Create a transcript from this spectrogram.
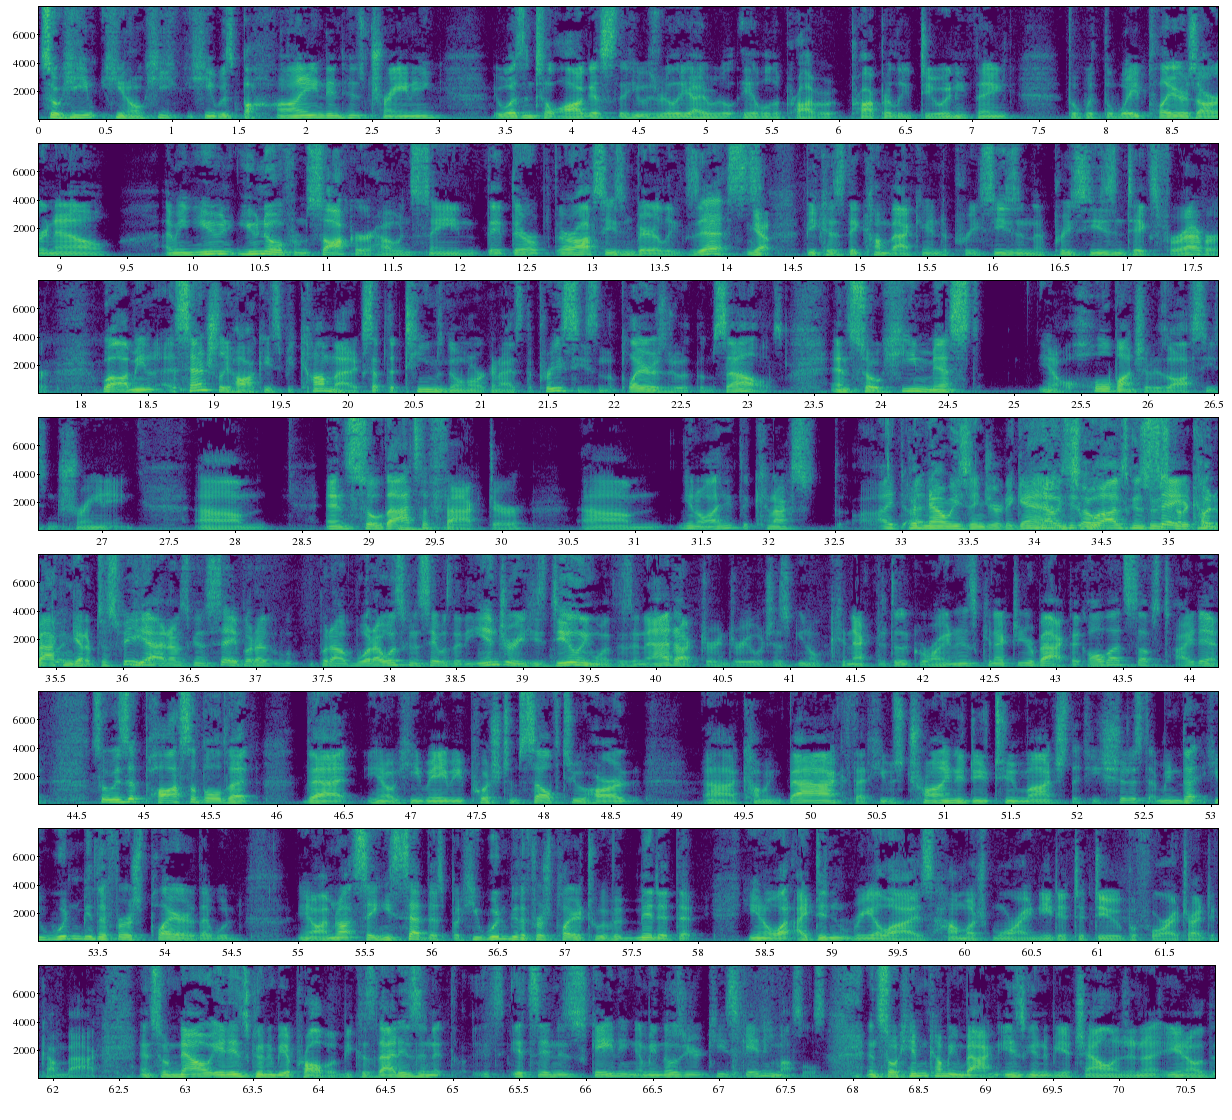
So he, you know, he he was behind in his training. It wasn't until August that he was really able to pro- properly do anything. The, with the way players are now, I mean, you you know from soccer how insane they, their their off season barely exists. Yep. Because they come back into preseason. The preseason takes forever. Well, I mean, essentially hockey's become that, except the teams don't organize the preseason. The players do it themselves. And so he missed, you know, a whole bunch of his off season training. Um, and so that's a factor. Um, you know, I think the Canucks. I, but I, now he's injured again. Now he's, so, well, I was going to so say, he's going to come but, back but, and get up to speed. Yeah, and I was going to say, but I, but I, what I was going to say was that the injury he's dealing with is an adductor injury, which is you know connected to the groin and is connected to your back. Like all that stuff's tied in. So is it possible that that you know he maybe pushed himself too hard? Uh, coming back, that he was trying to do too much, that he should have. I mean, that he wouldn't be the first player that would you know, I'm not saying he said this, but he wouldn't be the first player to have admitted that, you know what, I didn't realize how much more I needed to do before I tried to come back. And so now it is going to be a problem because that isn't. It's, it's in his skating. I mean, those are your key skating muscles. And so him coming back is going to be a challenge. And, uh, you know,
